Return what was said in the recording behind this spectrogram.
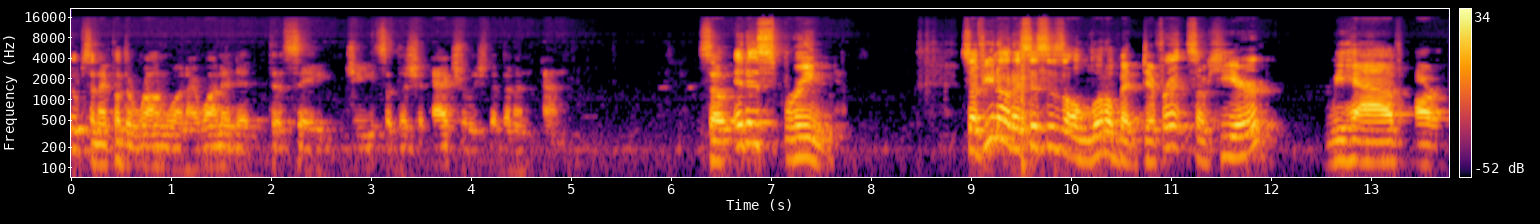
oops, and I put the wrong one. I wanted it to say G, so this should actually should have been an N. So it is spring. So if you notice, this is a little bit different. So here we have our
